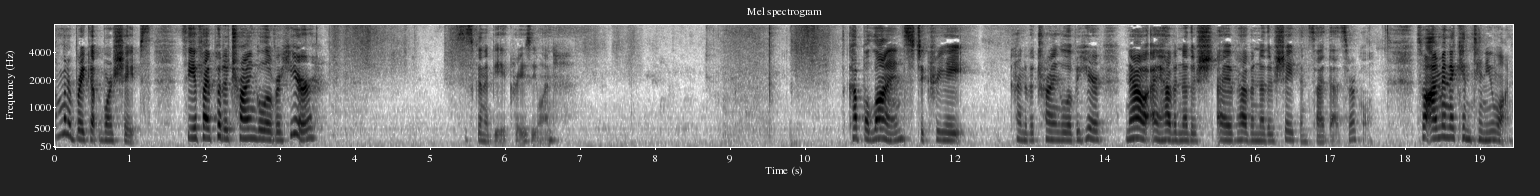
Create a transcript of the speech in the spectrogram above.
I'm gonna break up more shapes. See, if I put a triangle over here, is gonna be a crazy one. A couple lines to create kind of a triangle over here. Now I have another, I have another shape inside that circle. So I'm gonna continue on. I'm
